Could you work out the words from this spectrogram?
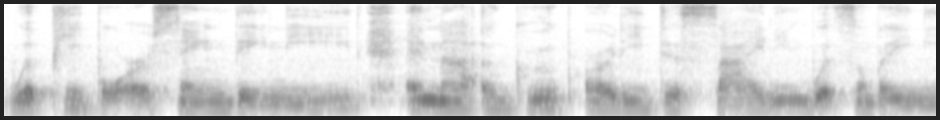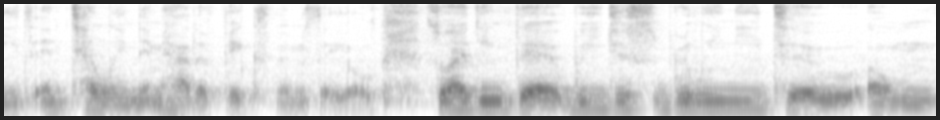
what people are saying they need and not a group already deciding what somebody needs and telling them how to fix themselves. So I think that we just really need to, um,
